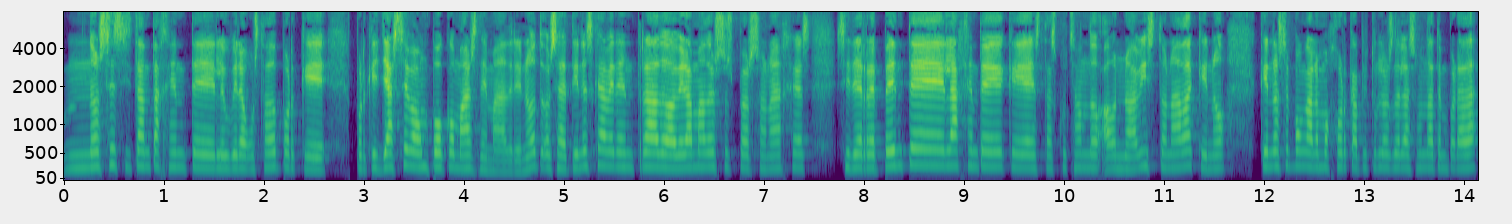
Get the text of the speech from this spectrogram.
no sé si tanta gente le hubiera gustado porque, porque ya se va un poco más de madre, ¿no? O sea, tienes que haber entrado, haber amado a esos personajes. Si de repente la gente que está escuchando aún no ha visto nada, que no, que no se ponga a lo mejor capítulos de la segunda temporada,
